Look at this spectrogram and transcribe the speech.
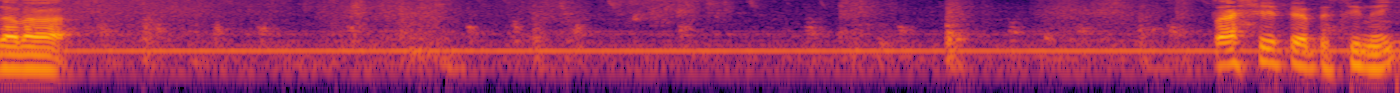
যারা রাশিয়াতে এত চিনেই।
